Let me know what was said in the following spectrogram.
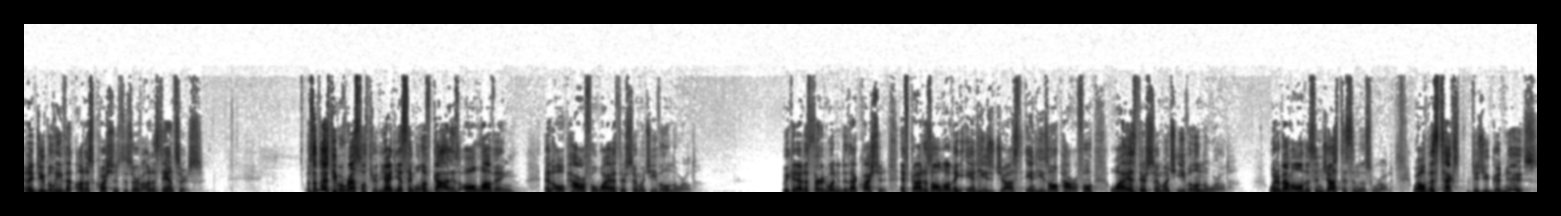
and I do believe that honest questions deserve honest answers. But sometimes people wrestle through the idea saying, well, if God is all loving and all powerful, why is there so much evil in the world? We could add a third one into that question. If God is all loving and he's just and he's all powerful, why is there so much evil in the world? What about all this injustice in this world? Well, this text gives you good news.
